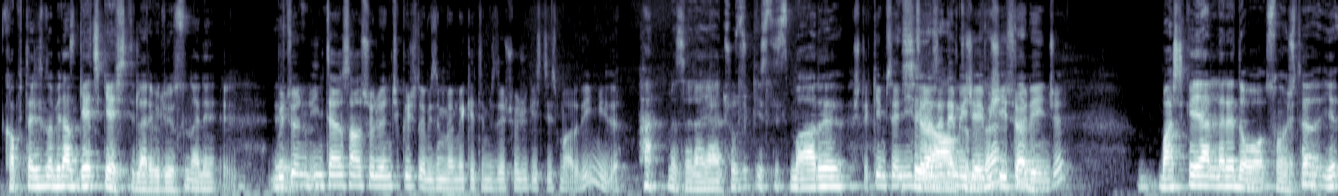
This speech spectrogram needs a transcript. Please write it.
kapitalizme biraz geç geçtiler biliyorsun. Hani bütün e, internet sansürlerinin çıkışı da bizim memleketimizde çocuk istismarı değil miydi? Heh, mesela yani çocuk istismarı işte kimsenin itiraz edemeyeceği altında, bir şey söyleyince tabii başka yerlere de o sonuçta e,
